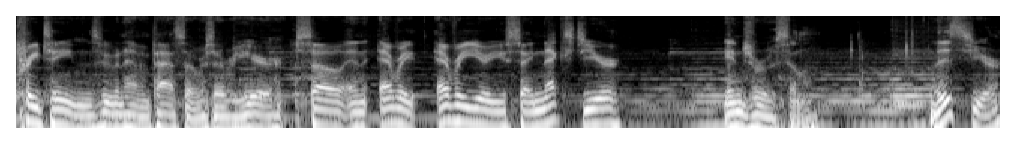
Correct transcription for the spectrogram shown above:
preteens, we've been having Passovers every year. So, and every every year you say next year in Jerusalem. This year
